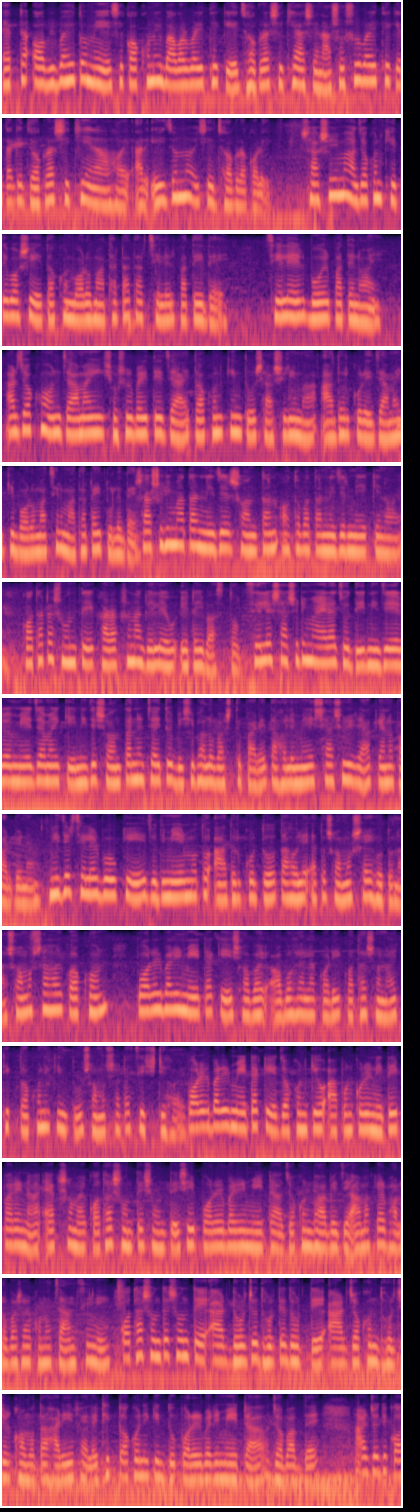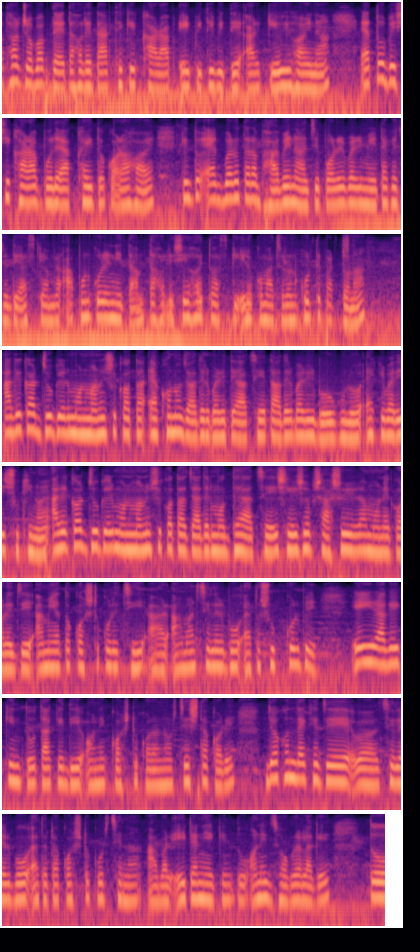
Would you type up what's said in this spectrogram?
একটা অবিবাহিত মেয়ে, সে কখনোই বাবার বাড়ি থেকে ঝগড়া শিখে আসে না। শ্বশুর বাড়ি থেকে তাকে ঝগড়া শিখিয়ে নেওয়া হয় আর এই জন্যই সে ঝগড়া করে। শাশুড়ি মা যখন খেতে বসে, তখন বড় মাথাটা তার ছেলের পাতেই দেয়। ছেলের বউয়ের পাতে নয়। আর যখন জামাই শ্বশুরবাড়িতে যায়, তখন কিন্তু শাশুড়ি মা আদর করে জামাইকে বড় মাছের মাথাটাই তুলে দেয়। শাশুড়ি মা তার নিজের সন্তান অথবা তার নিজের মেয়েকে নয়। কথাটা শুনতে খারাপ শোনা গেলেও এটাই বাস্তব। ছেলের শাশুড়ি মায়েরা যদি নিজের মেয়ে জামাইকে নিজের সন্তানের চাইতেও বেশি ভালোবাসতে পারে, তাহলে মেয়ের শাশুড়িরা কেন পারবে না? নিজের ছেলের বউকে যদি মেয়ের মতো আদর করতো, তাহলে এত সমস্যাই হতো না। সমস্যা হয় কখন? পরের বাড়ির মেয়েটাকে সবাই অবহেলা করে কথা শোনায়, ঠিক তখনই কিন্তু সমস্যাটা সৃষ্টি হয়। পরের বাড়ির মেয়েটাকে যখন কেউ আপন করে নিতেই পারে না, এক সময় কথা শুনতে শুনতে সেই পরের বাড়ির মেয়েটা যখন ভাবে যে আমাকে আর ভালোবাসার কোনো চান্সই নেই, কথা শুনতে শুনতে আর ধৈর্য ধরতে ধরতে আর যখন ধৈর্যের ক্ষমতা হারিয়ে ফেলে, ঠিক তখনই কিন্তু পরের বাড়ির মেয়েটা জবাব দেয়। আর যদি কথার জবাব দেয়, তাহলে তার থেকে খারাপ এই পৃথিবীতে আর কেউই হয় না। এত বেশি খারাপ বলে আখ্যায়িত করা হয়। কিন্তু একবারও তারা ভাবে না যে পরের বাড়ির মেয়েটাকে যদি আজকে আমরা আপন করে নিতাম, তাহলে সে হয়তো আজকে এরকম আচরণ করতে পারতো না। আগেকার যুগের মন মানসিকতা এখনও যাদের বাড়িতে আছে, তাদের বাড়ির বউগুলো একেবারেই সুখী নয়। আগেকার যুগের মন মানসিকতা যাদের মধ্যে আছে, সেই সব শাশুড়িরা মনে করে যে, আমি এত কষ্ট করেছি আর আমার ছেলের বউ এত সুখ করবে? এই রাগে কিন্তু তাকে দিয়ে অনেক কষ্ট করানোর চেষ্টা করে। যখন দেখে যে ছেলের বউ এতটা কষ্ট করছে না, আবার এইটা নিয়ে কিন্তু অনেক ঝগড়া লাগে। তো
